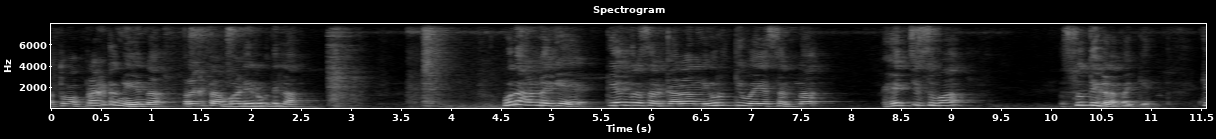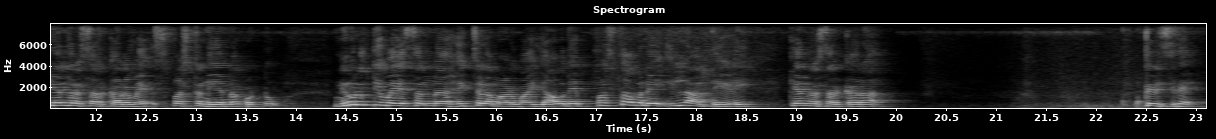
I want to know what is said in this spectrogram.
ಅಥವಾ ಪ್ರಕಟಣೆಯನ್ನು ಪ್ರಕಟ ಮಾಡಿರುವುದಿಲ್ಲ. ಉದಾಹರಣೆಗೆ ಕೇಂದ್ರ ಸರ್ಕಾರ ನಿವೃತ್ತಿ ವಯಸ್ಸನ್ನು ಹೆಚ್ಚಿಸುವ ಸುದ್ದಿಗಳ ಬಗ್ಗೆ. ಕೇಂದ್ರ ಸರ್ಕಾರವೇ ಸ್ಪಷ್ಟನೆಯನ್ನು ಕೊಟ್ಟು, ನಿವೃತ್ತಿ ವಯಸ್ಸನ್ನು ಹೆಚ್ಚಳ ಮಾಡುವ ಯಾವುದೇ ಪ್ರಸ್ತಾವನೆ ಇಲ್ಲ ಅಂತ ಹೇಳಿ ಕೇಂದ್ರ ಸರ್ಕಾರ ತಿಳಿಸಿದೆ.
